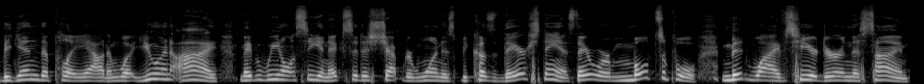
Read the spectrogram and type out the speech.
begin to play out. And what you and I, maybe we don't see in Exodus chapter 1 is because their stance, there were multiple midwives here during this time.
